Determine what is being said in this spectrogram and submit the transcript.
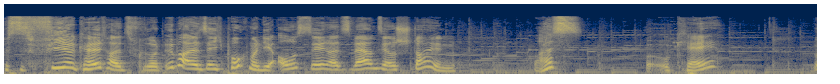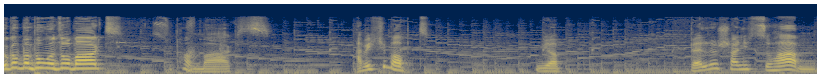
Es ist viel kälter als früher und überall sehe ich Pokémon, die aussehen, als wären sie aus Stein. Was? Okay. Willkommen beim Pokémon-Supermarkt. Supermarkt. Habe ich überhaupt... Ja, Bälle scheine ich zu haben.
